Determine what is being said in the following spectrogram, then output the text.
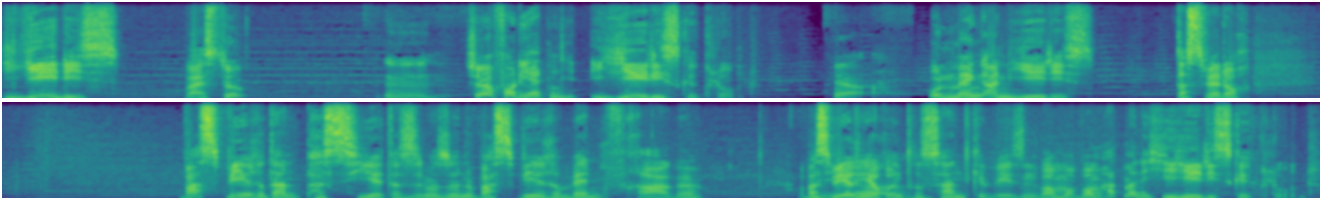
Jedis, weißt du? Mhm. Stell dir vor, die hätten Jedis geklont. Ja. Unmengen an Jedis. Das wäre doch. Was wäre dann passiert? Das ist immer so eine Was wäre wenn Frage. Aber es wäre ja, ja auch interessant gewesen. Warum, warum hat man nicht Jedis geklont?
